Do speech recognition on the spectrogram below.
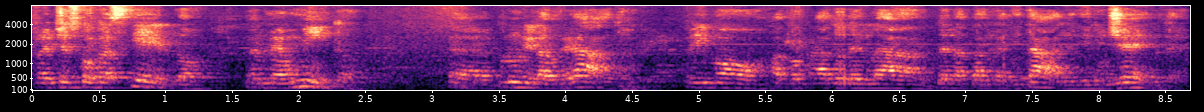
Francesco Castiello per me è un mito, eh, plurilaureato, primo avvocato della, della Banca d'Italia, dirigente,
